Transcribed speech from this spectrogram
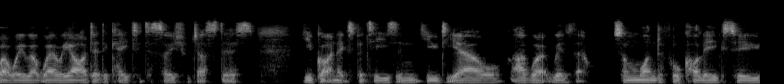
well, we where we are dedicated to social justice. You've got an expertise in UDL. I work with some wonderful colleagues who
